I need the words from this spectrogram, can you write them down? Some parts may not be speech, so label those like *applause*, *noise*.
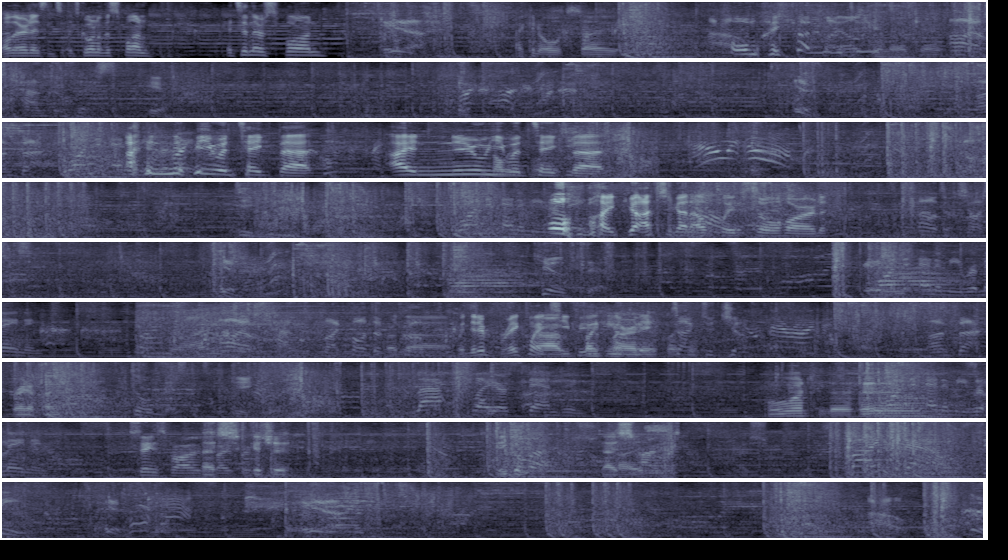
Oh, there it is. It's, it's going to the spawn. It's in their spawn. I can ult side. Oh my god. My ult. Okay, I can't. I'll handle this. Here. I'm back. One I enemy knew he would take that. I knew he would take that. Oh my god, she got outplayed so hard. Out of charges. Them. One enemy remaining. I'll stand my bottom Or the... Wait, did it break my Uh, TP? flanking already. Time to jump. I'm back. Right up flank. Don't mess with. Last player standing. What the One hell? enemy remaining. Same spot. as Nice, Cypher. good shit. Eagle. Nice. Spike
